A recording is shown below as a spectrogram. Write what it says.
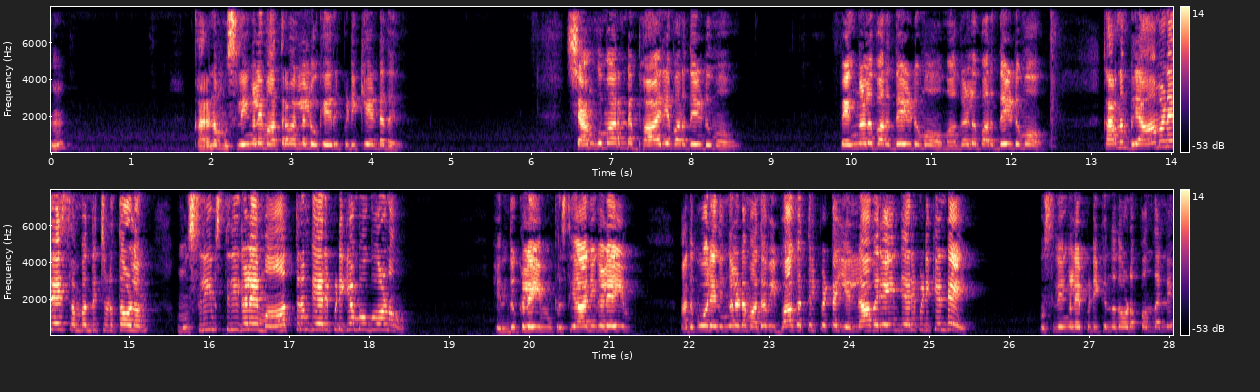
ഉം? കാരണം മുസ്ലിങ്ങളെ മാത്രമല്ലല്ലോ കയറി പിടിക്കേണ്ടത്. ശ്യാംകുമാറിന്റെ ഭാര്യ പർദ്ദയിടുമോ? പെങ്ങൾ പർദ്ദയിടുമോ? മകൾ പർദ്ദയിടുമോ? കാരണം ബ്രാഹ്മണരെ സംബന്ധിച്ചിടത്തോളം മുസ്ലിം സ്ത്രീകളെ മാത്രം കയറി പിടിക്കാൻ പോകുകയാണോ ഹിന്ദുക്കളെയും ക്രിസ്ത്യാനികളെയും അതുപോലെ നിങ്ങളുടെ മതവിഭാഗത്തിൽപ്പെട്ട എല്ലാവരെയും കയറി പിടിക്കണ്ടേ? മുസ്ലിങ്ങളെ പിടിക്കുന്നതോടൊപ്പം തന്നെ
